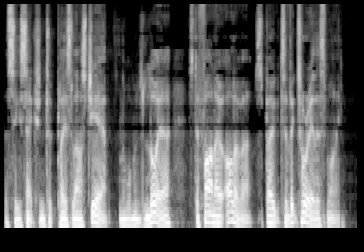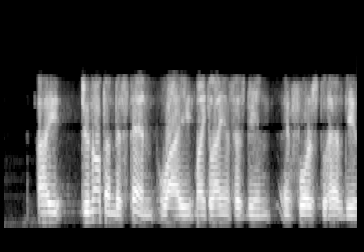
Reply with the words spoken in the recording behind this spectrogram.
The C-section took place last year, and the woman's lawyer, Stefano Oliva, spoke to Victoria this morning. I do not understand why my client has been enforced to have this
